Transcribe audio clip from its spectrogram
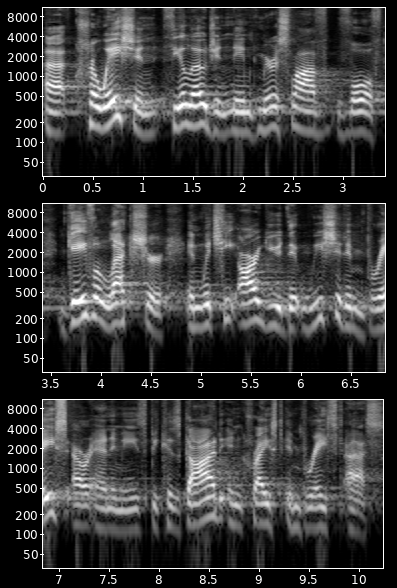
a uh, Croatian theologian named Miroslav Volf gave a lecture in which he argued that we should embrace our enemies because God in Christ embraced us.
